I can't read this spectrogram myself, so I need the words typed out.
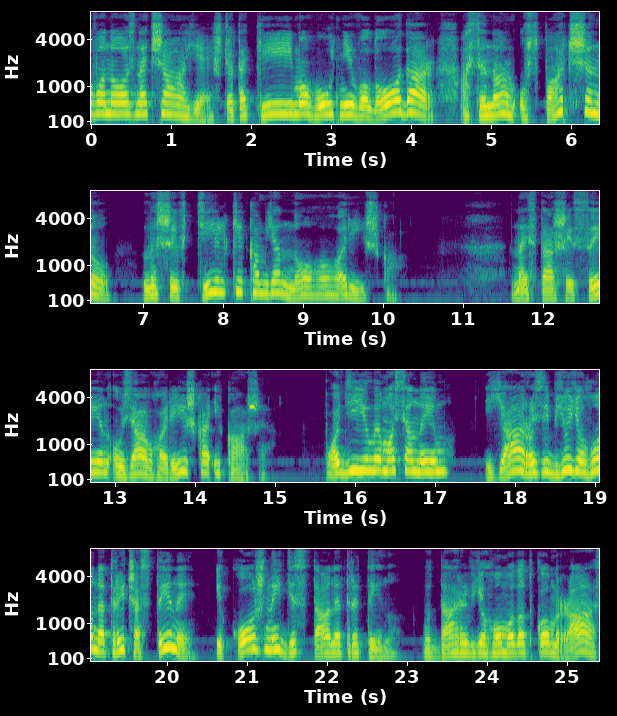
воно означає, що такий могутній володар, а синам у спадщину лишив тільки кам'яного горішка. Найстарший син узяв горішка і каже Поділимося ним, я розіб'ю його на три частини, і кожний дістане третину. Ударив його молотком раз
